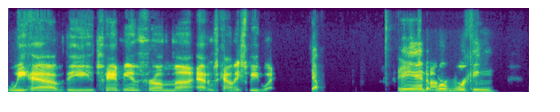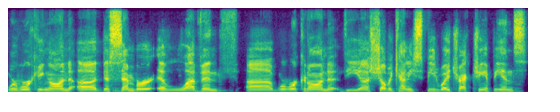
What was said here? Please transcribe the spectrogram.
we have the champions from uh, Adams County Speedway. Yep. And um, we're working we're working on uh, December 11th. Uh, we're working on the uh, Shelby County Speedway Track Champions.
